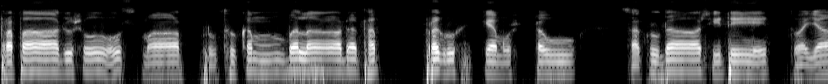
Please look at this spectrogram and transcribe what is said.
प्रपाजुषोऽस्मात्पृथुकम् बलादथ प्रगृह्यमुष्टौ सकृदाशिते त्वया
